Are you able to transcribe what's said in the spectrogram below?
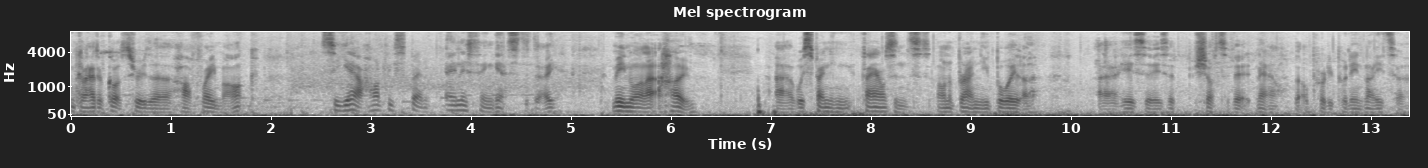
I'm glad I've got through the halfway mark. So yeah, I hardly spent anything yesterday. Meanwhile at home, uh, we're spending thousands on a brand new boiler. Uh, here's, a, here's a shot of it now that I'll probably put in later.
